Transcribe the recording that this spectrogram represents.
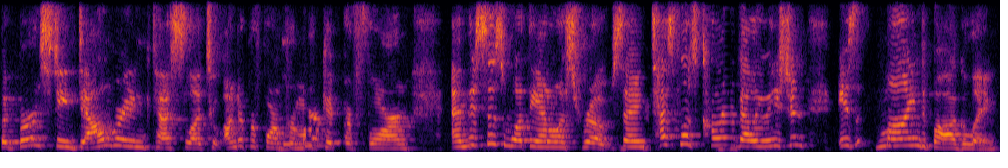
But Bernstein downgrading Tesla to underperform from market perform. And this is what the analyst wrote, saying Tesla's current valuation is mind boggling,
